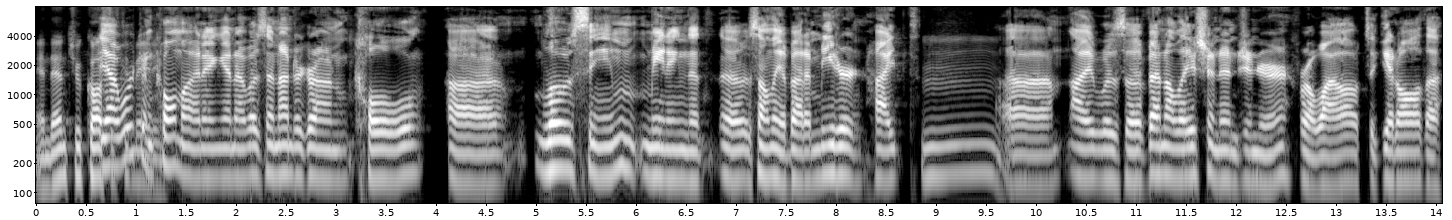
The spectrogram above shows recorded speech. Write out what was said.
and then to cost Yeah, I worked in coal mining and I was in underground coal. Uh, low seam, meaning that uh, it was only about a meter height. Mm. Uh, I was a ventilation engineer for a while to get all the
